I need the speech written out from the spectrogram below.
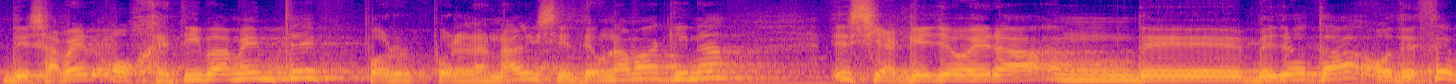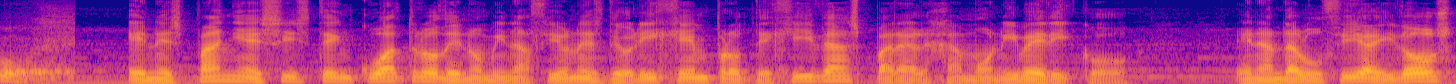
de saber objetivamente, por, por el análisis de una máquina, si aquello era mm, de bellota o de cebo. En España existen cuatro denominaciones de origen protegidas para el jamón ibérico. En Andalucía hay dos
